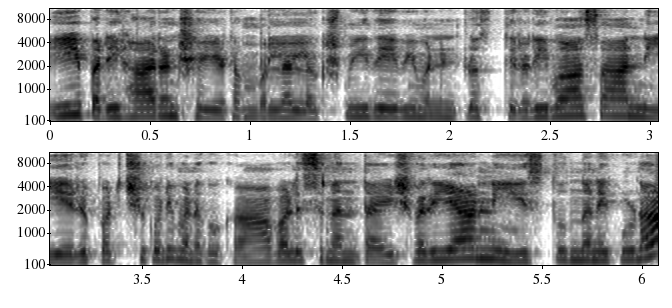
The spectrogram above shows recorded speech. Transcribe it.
ఈ పరిహారం చేయటం వల్ల లక్ష్మీదేవి మన ఇంట్లో స్థిర నివాసాన్ని ఏర్పరచుకొని మనకు కావలసినంత ఐశ్వర్యాన్ని ఇస్తుందని కూడా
